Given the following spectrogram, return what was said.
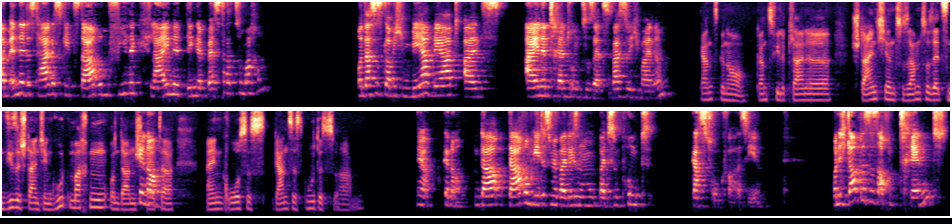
am Ende des Tages geht es darum, viele kleine Dinge besser zu machen und das ist, glaube ich, mehr wert als einen Trend umzusetzen. Weißt du, wie ich meine? Ganz genau. Ganz viele kleine Steinchen zusammenzusetzen, diese Steinchen gut machen und dann genau. später ein großes, ganzes Gutes zu haben. Ja, genau. Und da, darum geht es mir bei diesem, bei diesem Punkt Gastro quasi. Und ich glaube, das ist auch ein Trend.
